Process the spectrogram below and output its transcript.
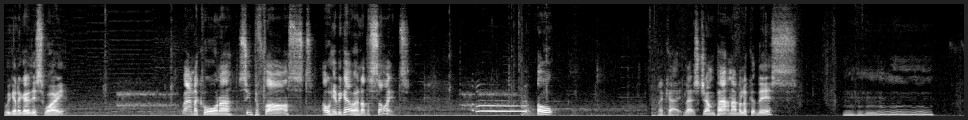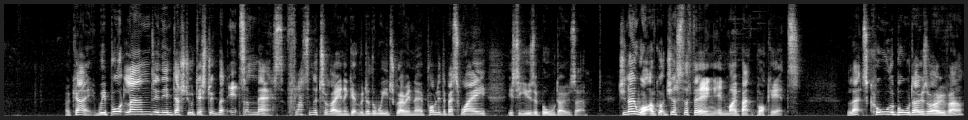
We're going to go this way. Round the corner. Super fast. Oh, here we go. Another site. Oh. Okay, let's jump out and have a look at this. Okay, we bought land in the industrial district, but it's a mess. Flatten the terrain and get rid of the weeds growing there. Probably the best way is to use a bulldozer. Do you know what? I've got just the thing in my back pocket. Let's call the bulldozer over.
